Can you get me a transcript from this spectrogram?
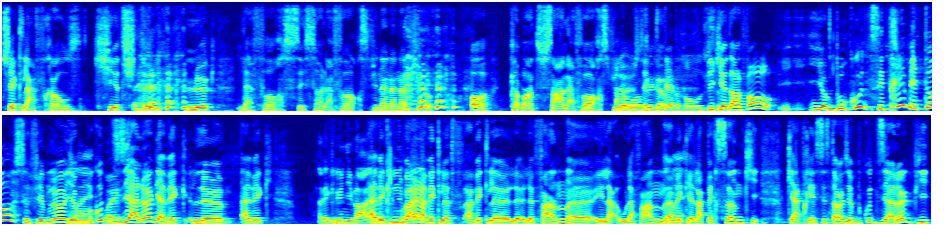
check la phrase kitsch de Luc la force c'est ça la force puis nanana puis comme oh comment tu sens la force? Puis là mon j'étais comme drôle. puis ça. que dans le fond, il y a beaucoup, de- c'est très méta ce film-là. Il y a Ouais. beaucoup de Ouais. dialogue avec le, avec Avec l'univers. avec l'univers, Ouais. avec le, avec le, le, le fan euh, et la ou la fan, Ouais. avec euh, la personne qui qui apprécie Star Wars. Il y a beaucoup de dialogue. Puis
